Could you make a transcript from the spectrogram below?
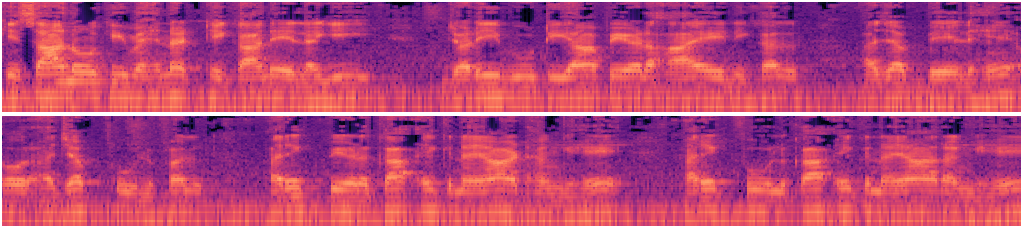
किसानों की मेहनत ठिकाने लगी। जड़ी बूटियाँ पेड़ आए निकल, अजब बेल हैं और अजब फूल फल। हर एक पेड़ का एक नया ढंग है हर एक फूल का एक नया रंग है।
